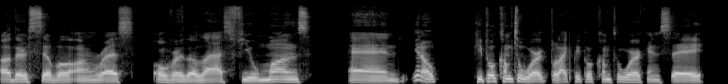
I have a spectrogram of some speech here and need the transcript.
other civil unrest over the last few months. And, you know, people come to work, black people come to work and say,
